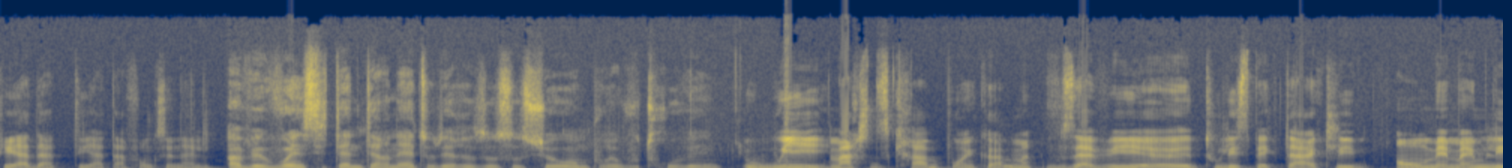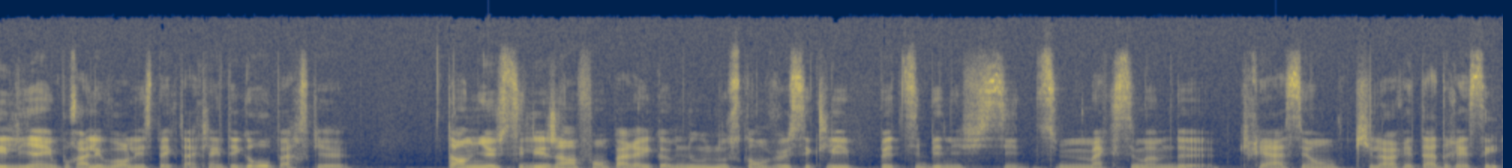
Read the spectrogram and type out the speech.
réadapter à ta fonctionnalité. Avez-vous un site internet ou des réseaux sociaux où on pourrait vous trouver? Oui, marcheducrabe.com. Vous avez euh, tous les spectacles et on met même les liens pour aller voir les spectacles intégraux parce que tant mieux si les gens font pareil comme nous. Nous, ce qu'on veut, c'est que les petits bénéficient du maximum de création qui leur est adressée.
